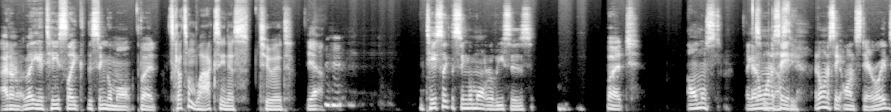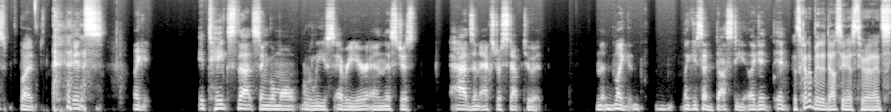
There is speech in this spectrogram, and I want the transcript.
I don't know, like it tastes like the single malt, but It's got some waxiness to it. Yeah, Mhm. it tastes like the single malt releases, but almost like I don't want to say. I don't want to say on steroids, but it's like it takes that single malt release every year, and this just adds an extra step to it. Like, like you said, dusty. Like it, it It's got a bit of dustiness to it. It's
